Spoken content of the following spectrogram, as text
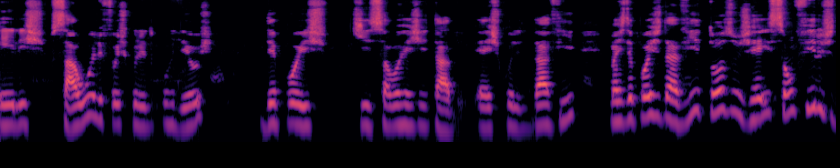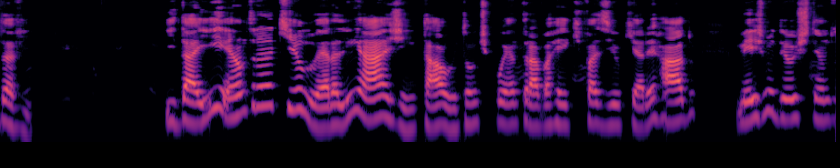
eles Saul ele foi escolhido por Deus, depois que Saul é rejeitado, é escolhido Davi, mas depois de Davi, todos os reis são filhos de Davi. E daí entra aquilo, era linhagem e tal. Então, tipo, entrava rei que fazia o que era errado, mesmo Deus tendo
